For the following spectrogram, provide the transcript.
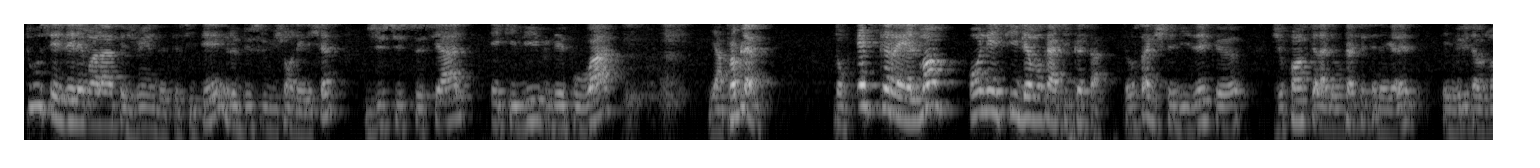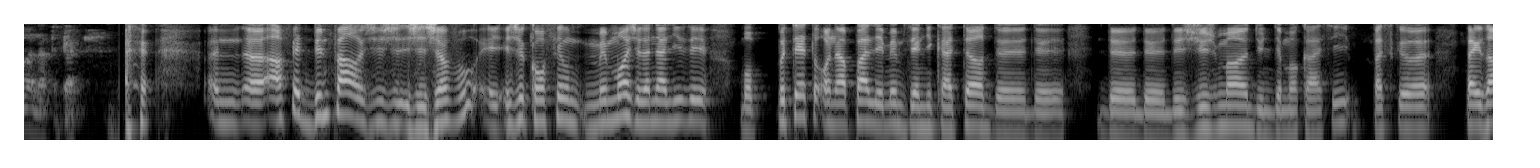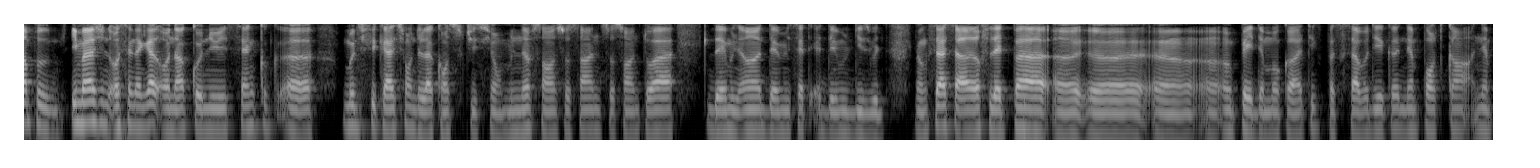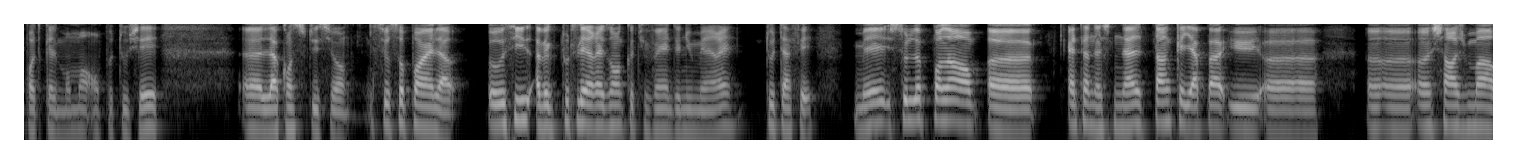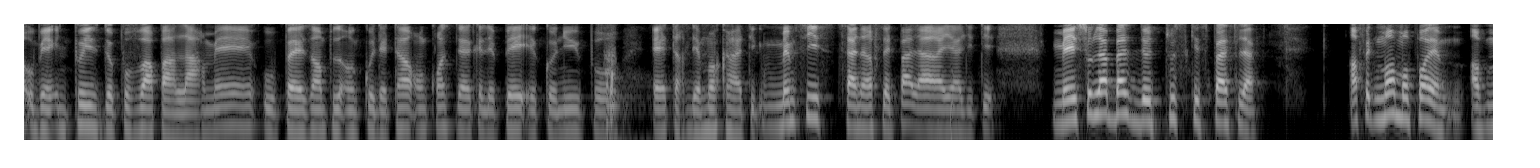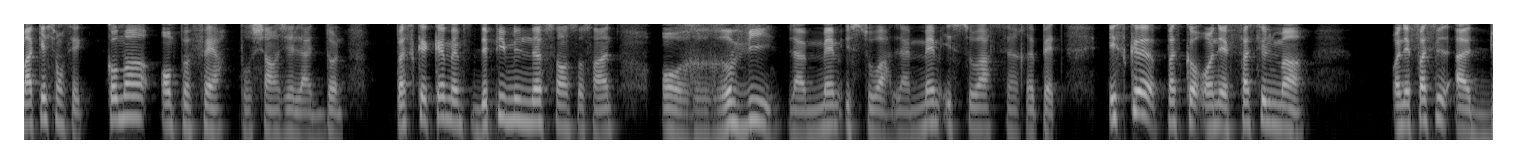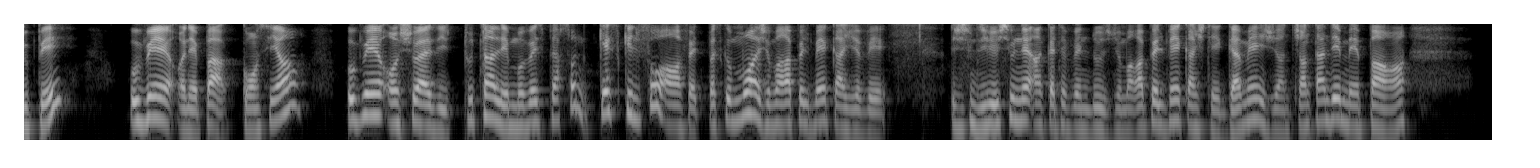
tous ces éléments-là que je viens de te citer, redistribution des richesses, justice sociale, équilibre des pouvoirs, il y a problème. Donc, est-ce que réellement, on est si démocratique que ça C'est pour ça que je te disais que je pense que la démocratie sénégalaise est véritablement un artefact. Euh, en fait, d'une part, j'avoue et, je confirme, mais moi, je l'analysais. Bon, peut-être on n'a pas les mêmes indicateurs de de de, de jugement d'une démocratie, parce que par exemple, imagine au Sénégal, on a connu cinq euh, modifications de la Constitution 1960, 63, 2001, 2007 et 2018. Donc ça, ça reflète pas euh, euh, un, un pays démocratique parce que ça veut dire que n'importe quand, n'importe quel moment, on peut toucher euh, la Constitution. Sur ce point-là, aussi avec toutes les raisons que tu viens d'énumérer, tout à fait. Mais sur le plan euh, international, tant qu'il n'y a pas eu euh, un, changement ou bien une prise de pouvoir par l'armée ou par exemple un coup d'État, on considère que le pays est connu pour être démocratique, même si ça ne reflète pas la réalité. Mais sur la base de tout ce qui se passe là, en fait, moi, mon problème, ma question c'est comment on peut faire pour changer la donne? Parce que quand même, depuis 1960, on revit la même histoire, la même histoire se répète. Est-ce que parce qu'on est facilement, on est facile à duper, ou bien on n'est pas conscient, ou bien on choisit tout le temps les mauvaises personnes Qu'est-ce qu'il faut en fait? Parce que moi, je me rappelle bien quand j'avais je suis, je suis né en 92. Je me rappelle bien quand j'étais gamin, j'entendais mes parents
